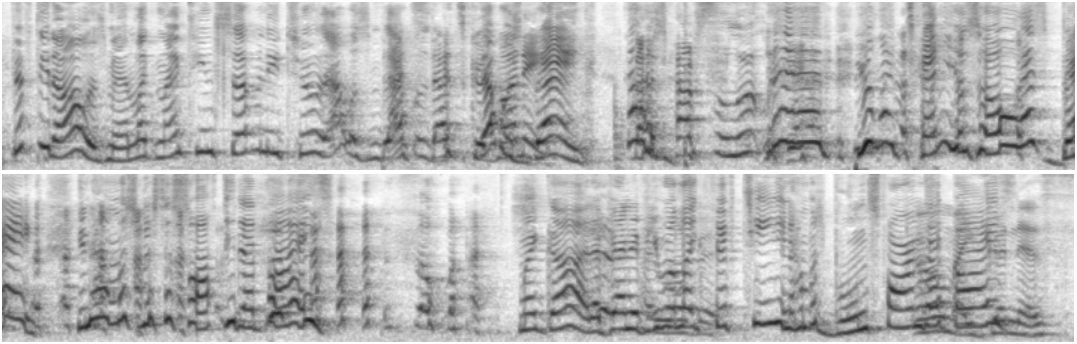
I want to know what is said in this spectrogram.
fifty dollars, man, like nineteen seventy two. That was that That's- was that's good That money. was bank. That That's was absolutely. Man, you're like ten years old. That's bank. You know how much Mr. Softee that buys? so much. My God! And if I you were like it. fifteen, how much Boone's Farm Oh that my goodness.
